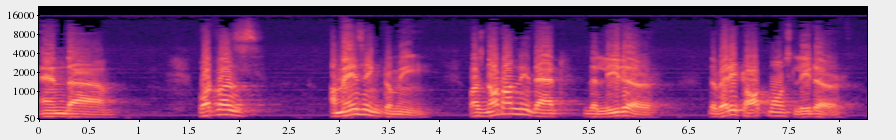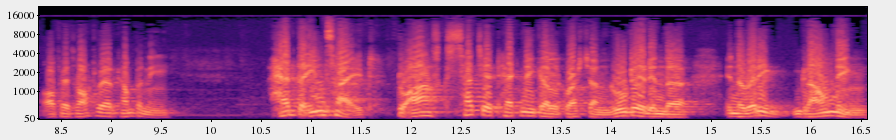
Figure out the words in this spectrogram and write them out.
and uh, what was amazing to me was not only that the leader, the very topmost leader of a software company had the insight to ask such a technical question rooted in the, in the very grounding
